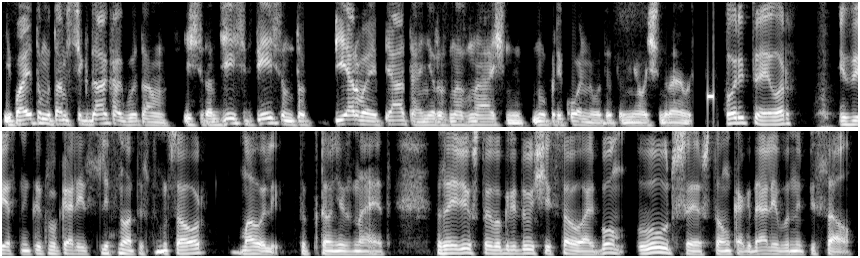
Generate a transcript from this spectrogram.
и поэтому там всегда как бы там, если там 10 песен, то первая, пятая, они разнозначны. Ну, прикольно, вот это мне очень нравилось. Кори Тейлор, известный как вокалист Slipknot и Stone мало ли кто не знает, заявил, что его грядущий соло-альбом лучшее, что он когда-либо написал.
